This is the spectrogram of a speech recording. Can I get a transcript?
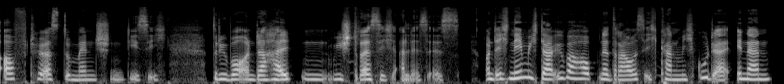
oft hörst du Menschen, die sich drüber unterhalten, wie stressig alles ist? Und ich nehme mich da überhaupt nicht raus. Ich kann mich gut erinnern,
